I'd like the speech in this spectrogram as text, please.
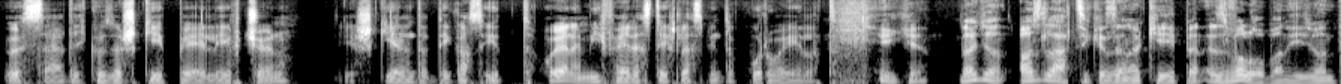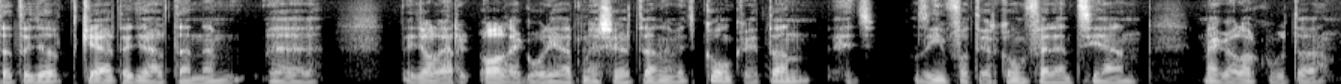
összeállt egy közös képpé egy lépcsőn, és kijelentették azt, hogy itt olyan emi fejlesztés lesz, mint a kurva élet. Igen. Nagyon, az látszik ezen a képen, ez valóban így van, tehát hogy a kelt egyáltalán nem e, egy allegóriát mesélte, hanem egy konkrétan egy, az Infotér konferencián megalakult a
